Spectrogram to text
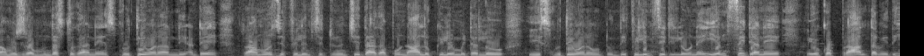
రామోజీరావు ముందస్తుగానే స్మృతివనాన్ని అంటే రామోజీ ఫిలిం సిటీ నుంచి దాదాపు నాలుగు కిలోమీటర్లు ఈ స్మృతివనం ఉంటుంది. ఫిలిం సిటీలోనే ఎంసిటీ అనే ఒక ప్రాంతం ఇది.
